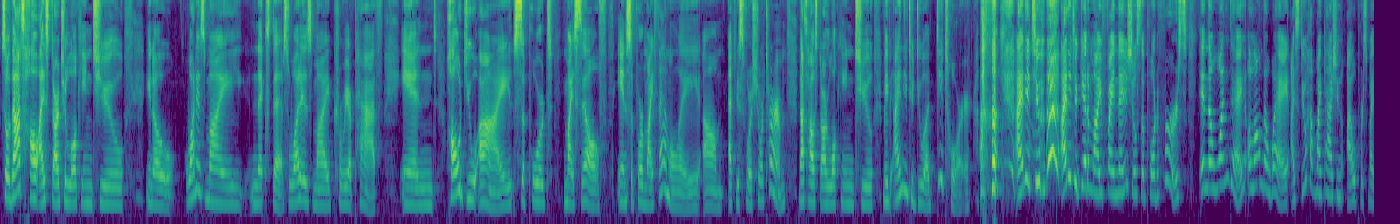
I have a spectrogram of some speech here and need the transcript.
So that's how I start to look into, you know, what is my next steps? What is my career path? And how do I support myself and support my family, um, at least for a short term. That's how I start looking to maybe I need to do a detour. I need to I need to get my financial support first, and then one day along the way, I still have my passion. I will pursue my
